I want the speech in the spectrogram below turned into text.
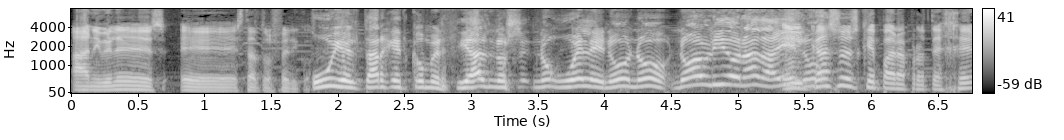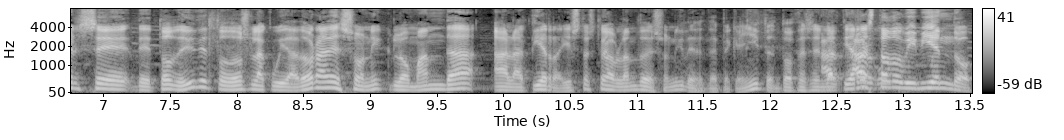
a niveles eh, estratosféricos. Uy, el target comercial no, se- no huele, no, no. No ha olido nada ahí. El no. caso es que para protegerse de todo y de todos, la cuidadora de Sonic lo manda a la Tierra. Y esto estoy hablando de Sonic desde pequeñito. Entonces, en la Tierra ha estado viviendo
